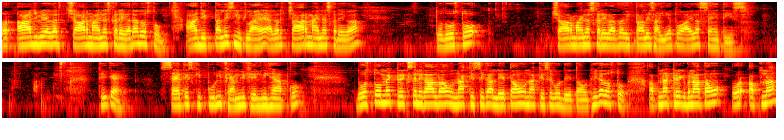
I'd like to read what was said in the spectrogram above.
और आज भी अगर चार माइनस करेगा ना दोस्तों, आज इकतालीस निकला है। अगर चार माइनस करेगा तो दोस्तों, चार माइनस करेगा तो इकतालीस आई है तो आएगा सैंतीस। ठीक है? सैंतीस की पूरी फैमिली खेलनी है आपको। दोस्तों, मैं ट्रिक से निकाल रहा हूँ, ना किसी का लेता हूँ, ना किसी को देता हूँ, ठीक है दोस्तों? अपना ट्रिक बनाता हूँ और अपना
